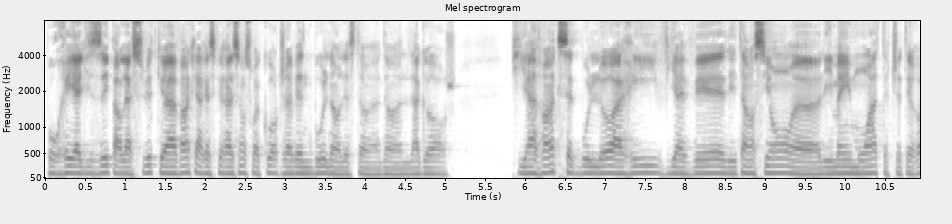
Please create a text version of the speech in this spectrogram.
Pour réaliser par la suite qu'avant que la respiration soit courte, j'avais une boule dans, dans la gorge. Puis avant que cette boule-là arrive, il y avait des tensions, euh, les mains moites, etc.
